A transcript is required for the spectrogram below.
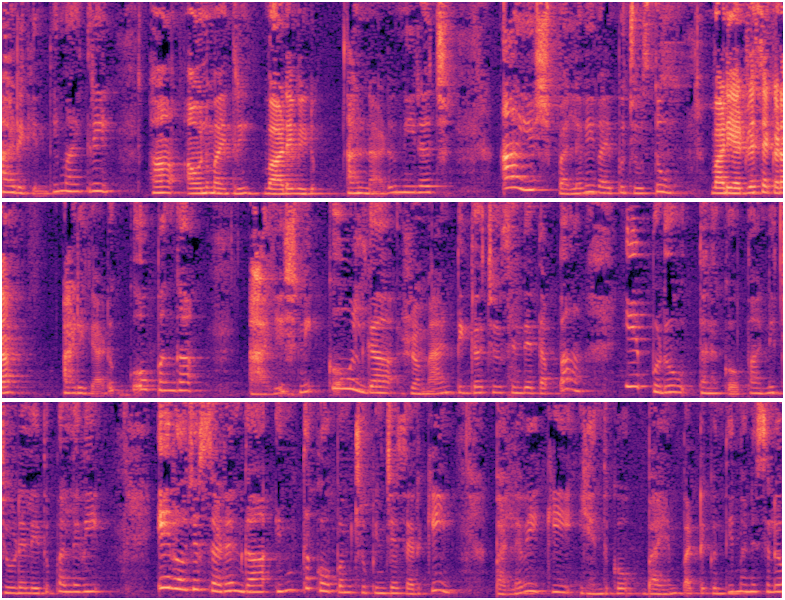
అడిగింది మైత్రి. హా అవును మైత్రి వాడే వీడు అన్నాడు నీరజ్. ఆయుష్ పల్లవి వైపు చూస్తూ వాడి అడ్రస్ ఎక్కడా? అడిగాడు కోపంగా. ఆయుష్ని కూల్గా రొమాంటిక్గా చూసిందే తప్ప ఎప్పుడు తన కోపాన్ని చూడలేదు పల్లవి. ఈరోజు సడన్గా ఇంత కోపం చూపించేసరికి పల్లవికి ఎందుకో భయం పట్టుకుంది మనసులో.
